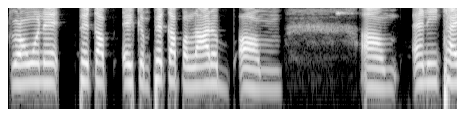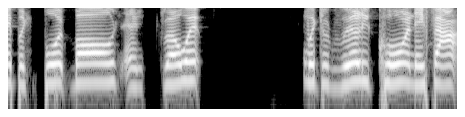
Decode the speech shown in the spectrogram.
throwing it, pick up. It can pick up a lot of um um, any type of sport balls and throw it, which was really cool. And they found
